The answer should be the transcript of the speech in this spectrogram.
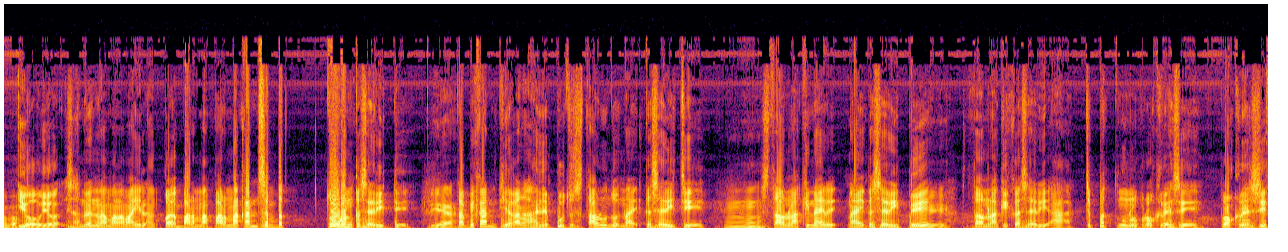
Apa? yo yo Sunderland lama-lama hilang koyo Hmm. Parma Parma kan sempet turun ke seri D Iya. tapi kan dia kan hanya butuh setahun untuk naik ke seri C Hmm. setahun lagi naik naik ke seri B, Oke. setahun lagi ke seri A cepet ngono progresnya progresif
